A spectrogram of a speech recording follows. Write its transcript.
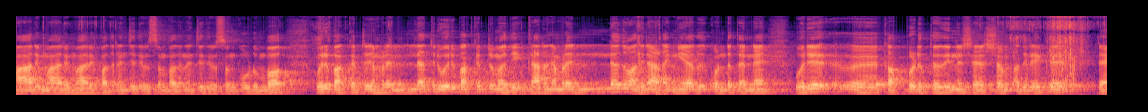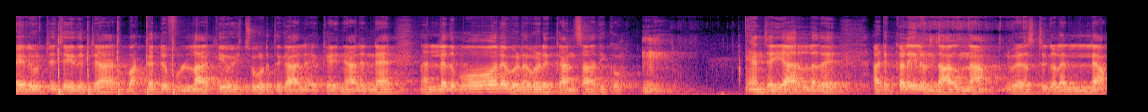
മാറി മാറി മാറി പതിനഞ്ച് ദിവസം പതിനഞ്ച് ദിവസം കൂടുമ്പോൾ ഒരു ബക്കറ്റ് നമ്മളെല്ലാത്തിനും ഒരു ബക്കറ്റ് മതി. കാരണം നമ്മളെല്ലാതും അതിലടങ്ങിയത് കൊണ്ട് തന്നെ ഒരു കപ്പ് എടുത്തതിന് ശേഷം അതിലേക്ക് ഡൈലൂട്ട് ചെയ്തിട്ട് ആ ബക്കറ്റ് ഫുള്ളാക്കി ഒഴിച്ചു കൊടുത്ത് കഴിഞ്ഞാൽ തന്നെ നല്ലതുപോലെ വിളവെടുക്കാൻ സാധിക്കും. ഞാൻ ചെയ്യാറുള്ളത് അടുക്കളയിൽ ഉണ്ടാകുന്ന വേസ്റ്റുകളെല്ലാം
